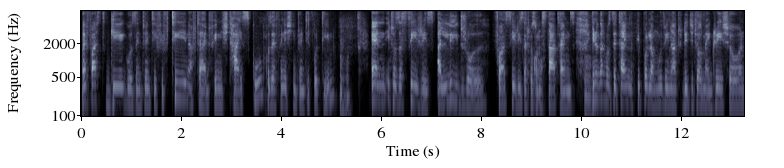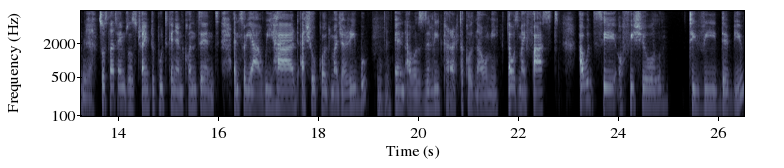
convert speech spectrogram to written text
My first gig was in 2015 after I had finished high school because I finished in 2014. Mm-hmm. And it was a series, a lead role for a series that was on oh. Star Times. Mm-hmm. You know, that was the time that people are moving now to digital migration. Yeah. So Star Times was trying to put Kenyan content. And so, yeah, we had a show called Majaribu, mm-hmm. and I was the lead character called Naomi. That was my first, I would say, official TV debut.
